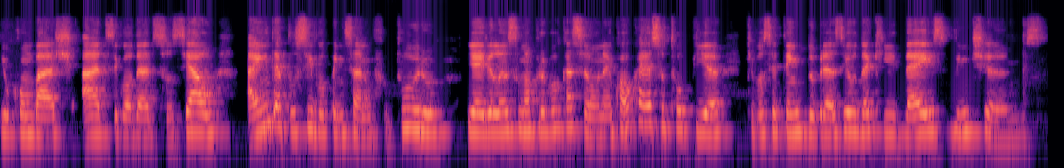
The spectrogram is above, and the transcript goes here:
e o combate à desigualdade social, ainda é possível pensar no futuro? E aí ele lança uma provocação, né? Qual é essa utopia que você tem do Brasil daqui 10, 20 anos?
